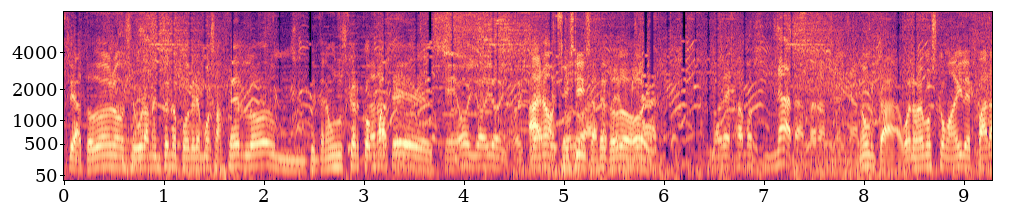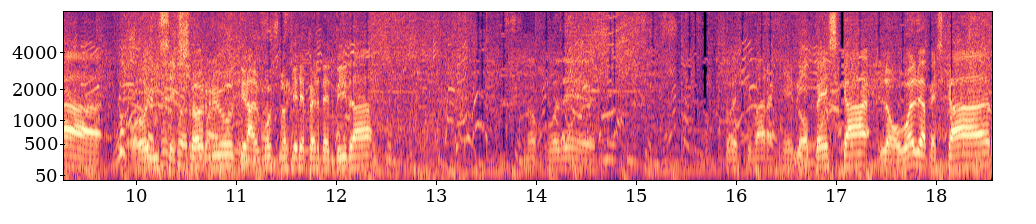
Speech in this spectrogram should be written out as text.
Hostia, todo no- seguramente no podremos hacerlo. mm, Intentaremos buscar combates. que hoy, hoy, hoy. hoy Ah, no, sí, sí, se hace todo hoy. No dejamos nada para mañana. Nunca. Bueno, vemos como ahí le para. Uy, se Shoryu, tira el bus, no quiere perder vida. No puede subestimar a Kevin. Lo pesca, lo vuelve a pescar.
